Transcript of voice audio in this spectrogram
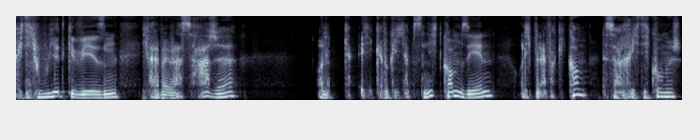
richtig weird gewesen. Ich war da bei Massage und ich, wirklich, ich habe es nicht kommen sehen und ich bin einfach gekommen. Das war richtig komisch.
